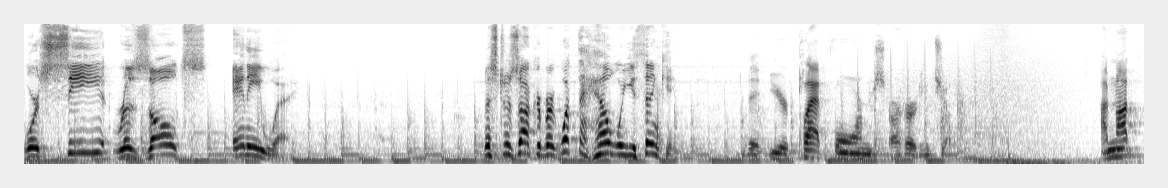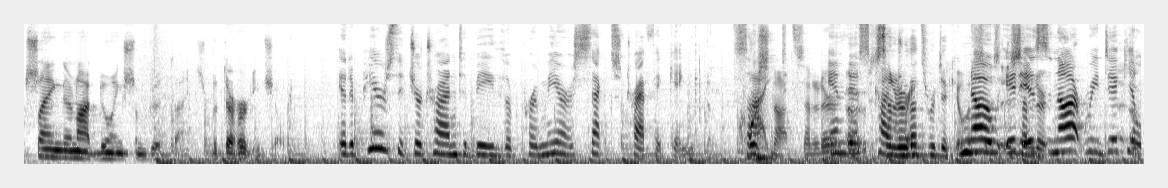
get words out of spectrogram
or see results anyway. Mr. Zuckerberg, what the hell were you thinking? that your platforms are hurting children. I'm not saying they're not doing some good things, but they're hurting children. It appears that you're trying to be the premier sex trafficking Of course site not, Senator. in Uh, this country. Senator, that's ridiculous. No, S- it is Senator- not ridiculous.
